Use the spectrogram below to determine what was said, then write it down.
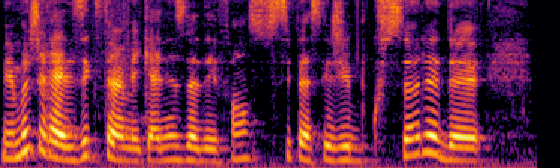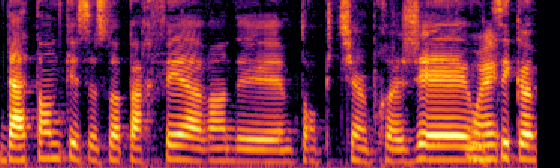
Mais moi, j'ai réalisé que c'était un mécanisme de défense aussi parce que j'ai beaucoup ça, là, de, d'attendre que ce soit parfait avant de, mettons, pitcher un projet. Ou, tu sais, comme,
